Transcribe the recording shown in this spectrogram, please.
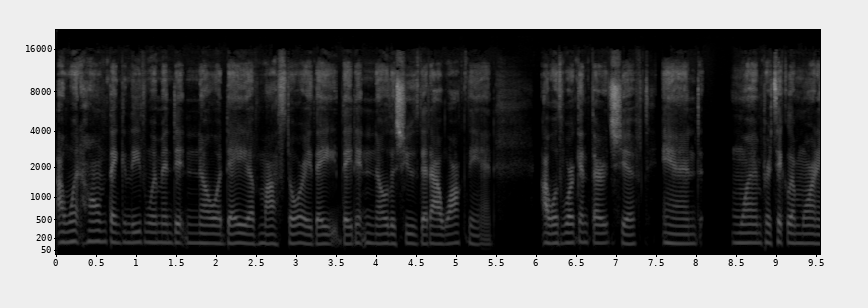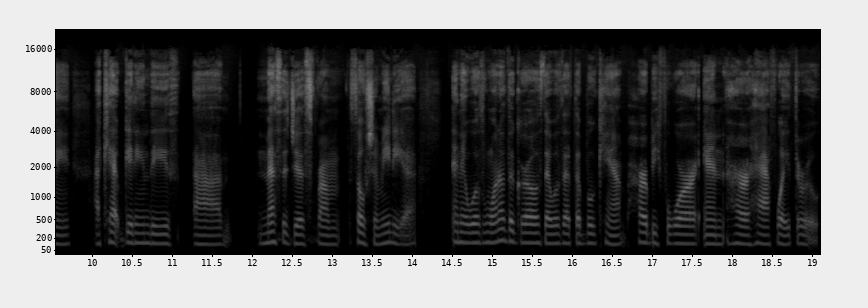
I went home thinking these women didn't know a day of my story. They they didn't know the shoes that I walked in. I was working third shift, and one particular morning, I kept getting these um, messages from social media, and it was one of the girls that was at the boot camp, her before and her halfway through.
